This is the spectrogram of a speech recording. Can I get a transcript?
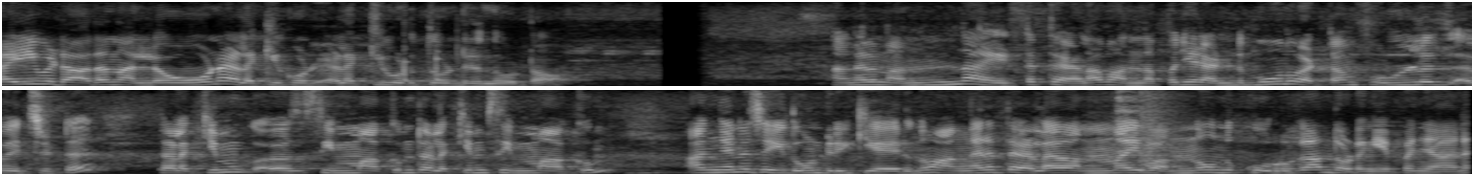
കൈവിടാതെ നല്ലോണം ഇളക്കി ഇളക്കി കൊടുത്തുകൊണ്ടിരുന്നു കേട്ടോ. അങ്ങനെ നന്നായിട്ട് തിള വന്നപ്പോൾ ഞാൻ രണ്ട് മൂന്ന് വട്ടം ഫുള്ള് വെച്ചിട്ട് തിളയ്ക്കും സിമ്മാക്കും തിളയ്ക്കും സിമ്മാക്കും അങ്ങനെ ചെയ്തുകൊണ്ടിരിക്കുകയായിരുന്നു അങ്ങനെ തിള നന്നായി വന്ന്. ഒന്ന് കുറുകാൻ തുടങ്ങിയപ്പോൾ ഞാൻ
